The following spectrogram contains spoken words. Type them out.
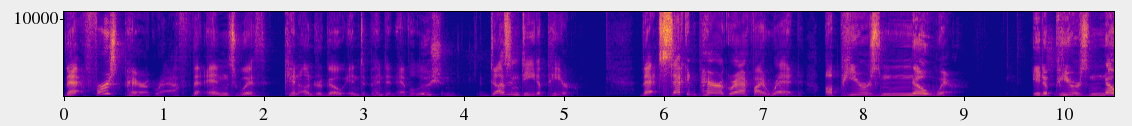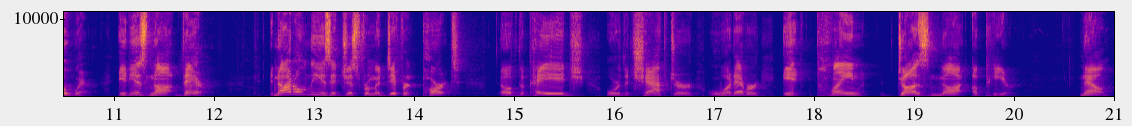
that first paragraph that ends with can undergo independent evolution does indeed appear. That second paragraph I read appears nowhere. It appears nowhere. It is not there. Not only is it just from a different part of the page or the chapter or whatever, it plain does not appear. Now,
